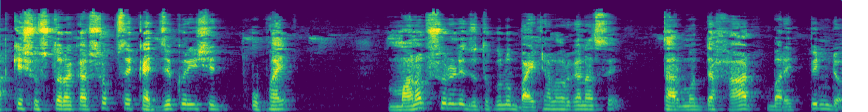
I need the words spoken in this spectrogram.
হার্টকে সুস্থ রাখার সবচেয়ে কার্যকরী সি- উপায়, মানব শরীরে যতগুলো ভাইটাল অর্গান আছে, তার মধ্যে হার্ট বা হৃৎপিণ্ড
